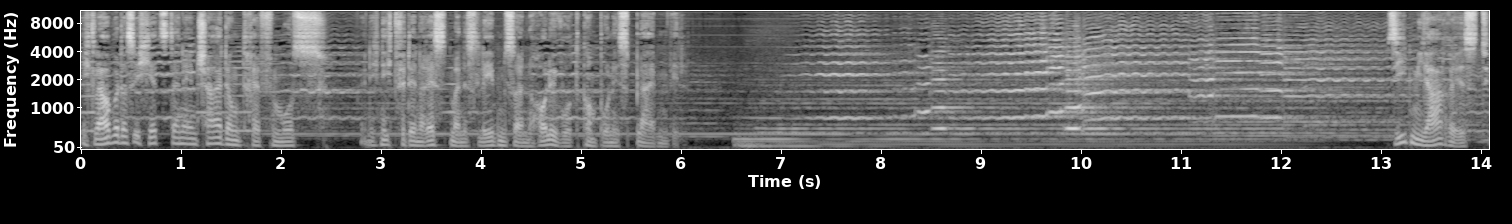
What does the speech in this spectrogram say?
Ich glaube, dass ich jetzt eine Entscheidung treffen muss, wenn ich nicht für den Rest meines Lebens ein Hollywood-Komponist bleiben will. Sieben Jahre ist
